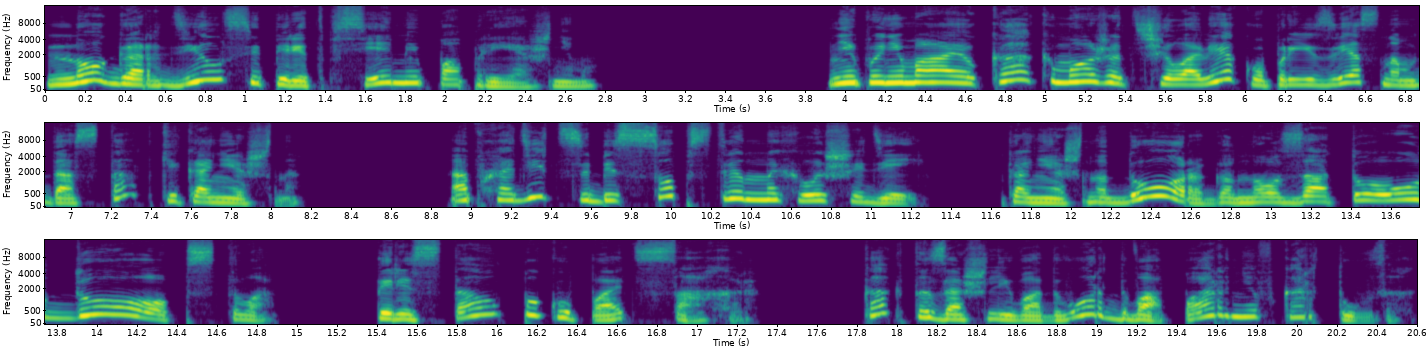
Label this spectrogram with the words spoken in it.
Но гордился перед всеми по-прежнему. Не понимаю, как может человеку при известном достатке, конечно, обходиться без собственных лошадей. Конечно, дорого, но зато удобство. Перестал покупать сахар. Как-то зашли во двор два парня в картузах.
